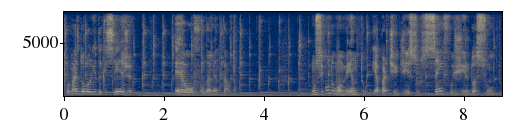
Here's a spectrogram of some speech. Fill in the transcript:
por mais dolorida que seja, é o fundamental. Num segundo momento, e a partir disso, sem fugir do assunto,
